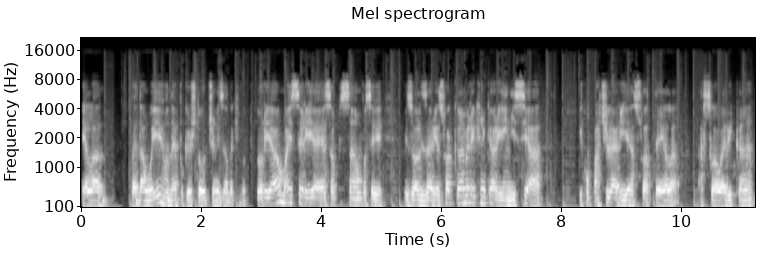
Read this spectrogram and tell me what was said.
ela vai dar um erro, né? Porque eu estou utilizando aqui no tutorial, mas seria essa opção, você visualizaria sua câmera e clicaria em iniciar e compartilharia a sua tela, a sua webcam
